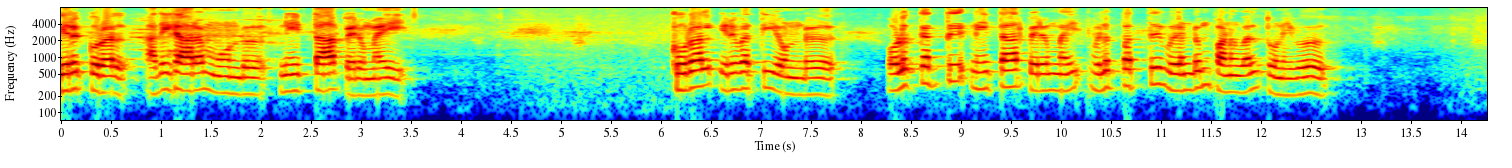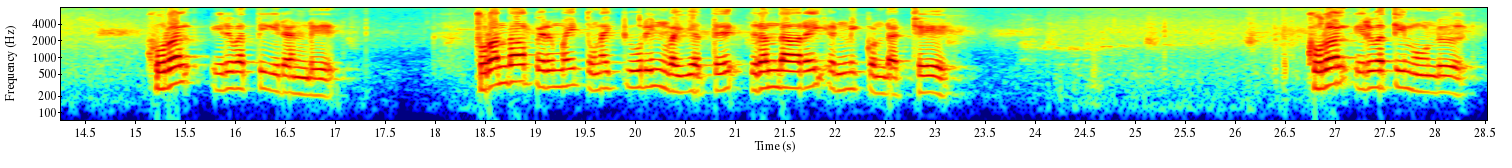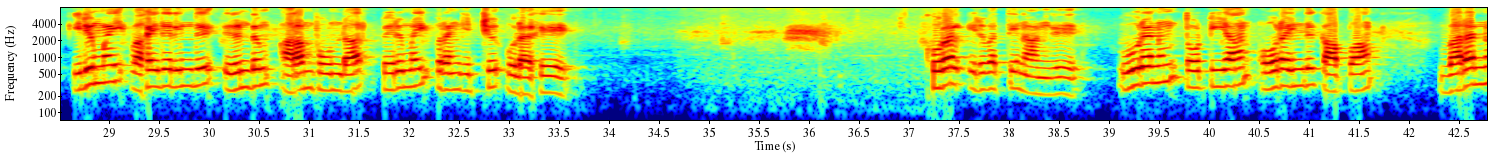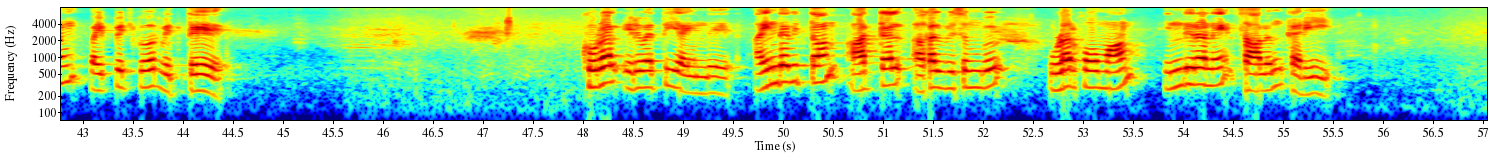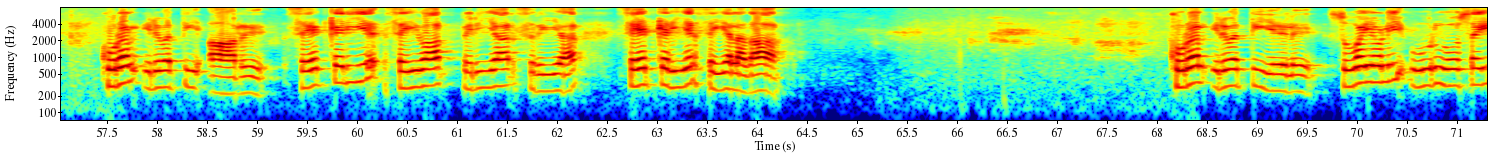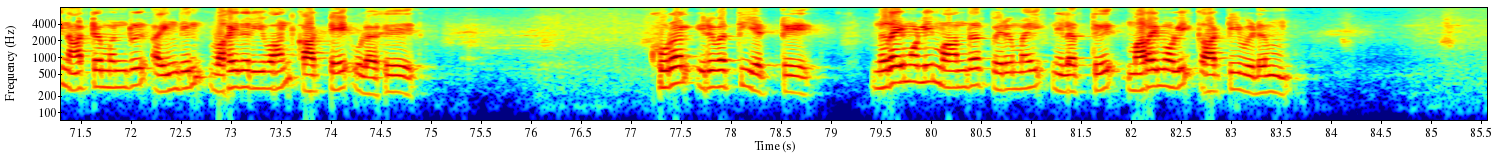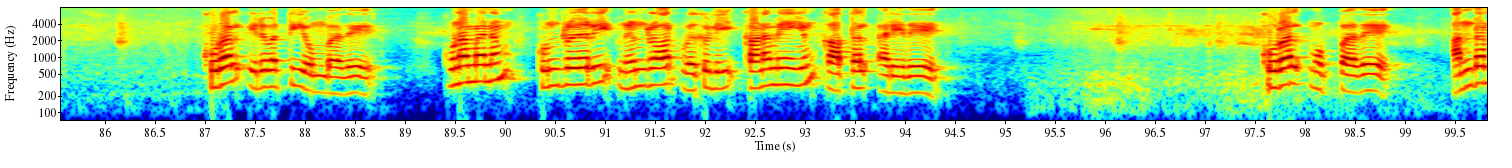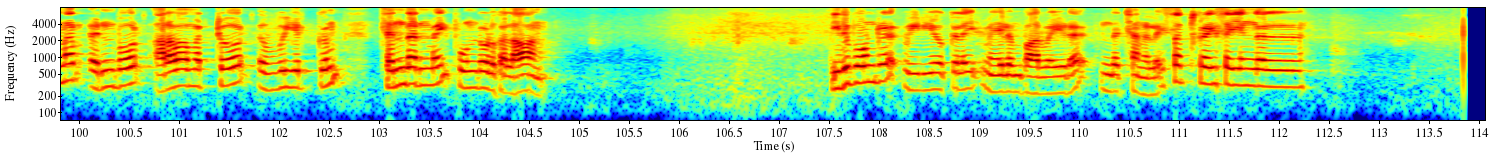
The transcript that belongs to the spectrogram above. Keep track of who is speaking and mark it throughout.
Speaker 1: திருக்குறள் அதிகாரம் மூன்று. நீத்தார் பெருமை. குரல் இருபத்தி ஒன்று ஒழுக்கத்து நீத்தார் பெருமை விழுப்பத்து வேண்டும் பணுவல் துணிவு. குரல் இருபத்தி இரண்டு துறந்தார் பெருமை துணைக்கூரின் வையத்து இறந்தாரை எண்ணிக்கொண்டற்று. குறள் இருபத்தி மூன்று இருமை வகைதெறிந்து ஈண்டும் அறம் பூண்டார் பெருமை புறங்கிற்று உலகு. குறள் இருபத்தி நான்கு ஊரனும் தோட்டியான் ஓரைந்து காப்பான் வரனும் வைப்பிற்கோர் வித்து. குரல் இருபத்தி ஐந்து ஐந்தவித்தான் ஆற்றல் அகல் விசும்பு உலர்கோமான் இந்திரனே சாலும் கரி குரல் இருபத்தி ஆறு. செயற்கரிய செய்வார் பெரியார் சிறியார் செயற்கரிய செயலதார் குரல் இருபத்தி ஏழு. சுவையொளி ஊறு ஓசை நாட்டமன்று ஐந்தின் வகைதறிவான் காட்டே உலகு குறள் இருபத்தி எட்டு. நிறைமொழி மாந்தர் பெருமை நிலத்து மறைமொழி காட்டிவிடும். குரல் இருபத்தி ஒன்பது. குணமெனும் குன்றேறி நின்றார் வெகுளி கணமேயும் காத்தல் அரிது. குரல் முப்பது. அந்தனர் என்போர் அறவமற்றோர் எவ்வுயிர்க்கும் செந்தன்மை பூண்டொழுகலான் இதுபோன்ற வீடியோக்களை மேலும் பார்வையிட இந்த சேனலை சப்ஸ்கிரைப் செய்யுங்கள்.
